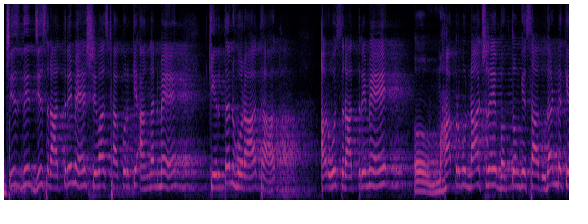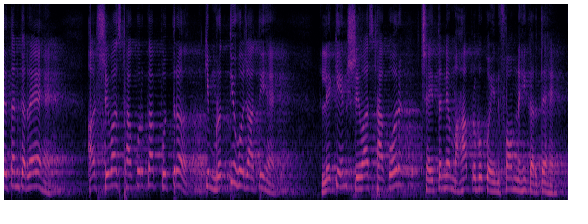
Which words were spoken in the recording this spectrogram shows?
जिस दिन, जिस रात्रि में श्रीवास ठाकुर के आँगन में कीर्तन हो रहा था, और उस रात्रि में महाप्रभु नाच रहे भक्तों के साथ उदंड कीर्तन कर रहे हैं, और श्रीवास ठाकुर का पुत्र की मृत्यु हो जाती है, लेकिन श्रीवास ठाकुर चैतन्य महाप्रभु को इन्फॉर्म नहीं करते हैं।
